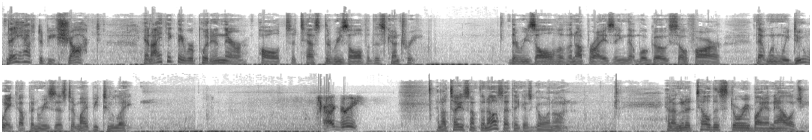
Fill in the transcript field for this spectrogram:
They have to be shocked, and I think they were put in there, Paul, to test the resolve of this country, the resolve of an uprising that will go so far that when we do wake up and resist, it might be too late. I agree. And I'll tell you something else I think is going on. And I'm going to tell this story by analogy.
